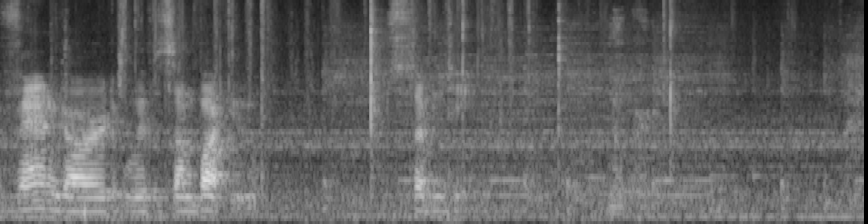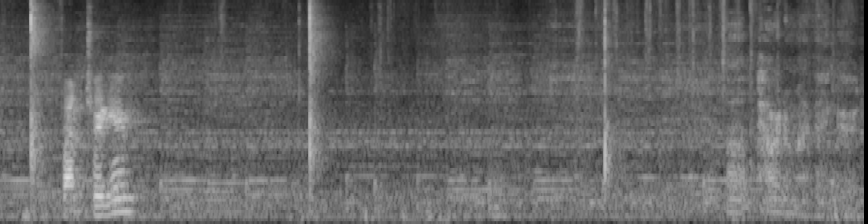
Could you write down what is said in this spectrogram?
Vanguard with Zanbaku. 17. No guard. Front trigger. Uh, power to my Vanguard.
